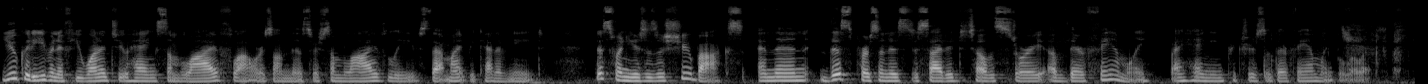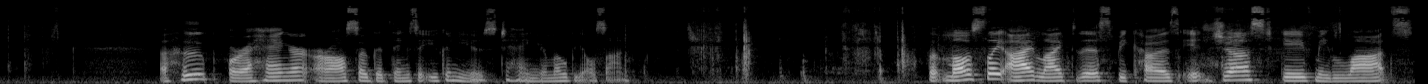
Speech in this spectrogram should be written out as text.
You could even, if you wanted to, hang some live flowers on this or some live leaves. That might be kind of neat. This one uses a shoebox. And then this person has decided to tell the story of their family by hanging pictures of their family below it. A hoop or a hanger are also good things that you can use to hang your mobiles on. But mostly I liked this because it just gave me lots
